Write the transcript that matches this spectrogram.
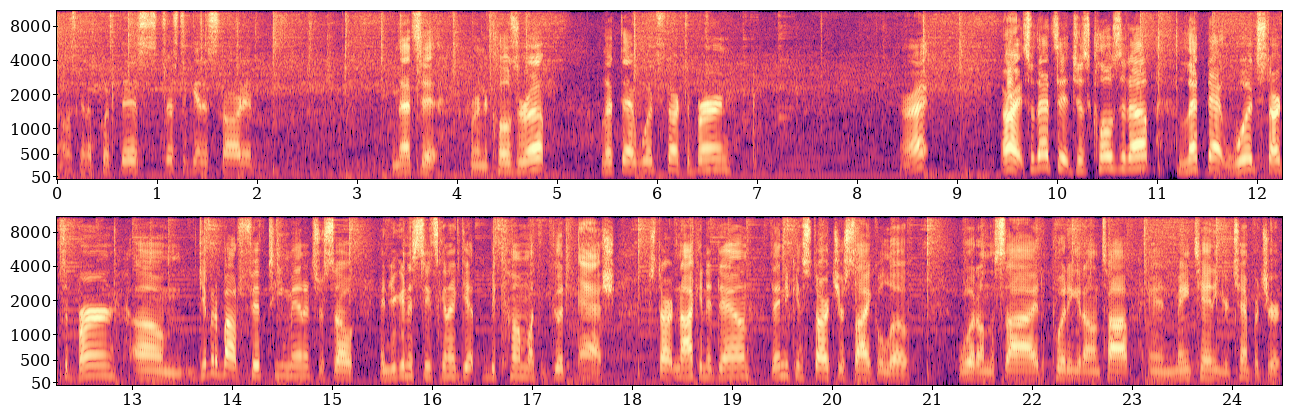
I'm just gonna put this just to get it started. And that's it. We're gonna close her up, let that wood start to burn. All right. All right, so that's it. Just close it up, let that wood start to burn. Um, give it about 15 minutes or so, and you're gonna see it's gonna get become like a good ash. Start knocking it down, then you can start your cycle of wood on the side, putting it on top, and maintaining your temperature.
